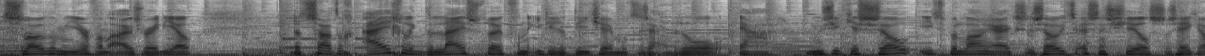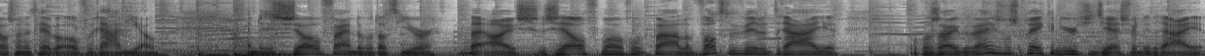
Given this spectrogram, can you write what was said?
Slogan hier van Ice Radio. Dat zou toch eigenlijk de lijfspreuk van iedere DJ moeten zijn. Ik bedoel, ja, muziek is zoiets belangrijks, zoiets essentieels. Zeker als we het hebben over radio. En het is zo fijn dat we dat hier bij Ice zelf mogen bepalen wat we willen draaien. Ook al zou je bij wijze van spreken een uurtje jazz willen draaien.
